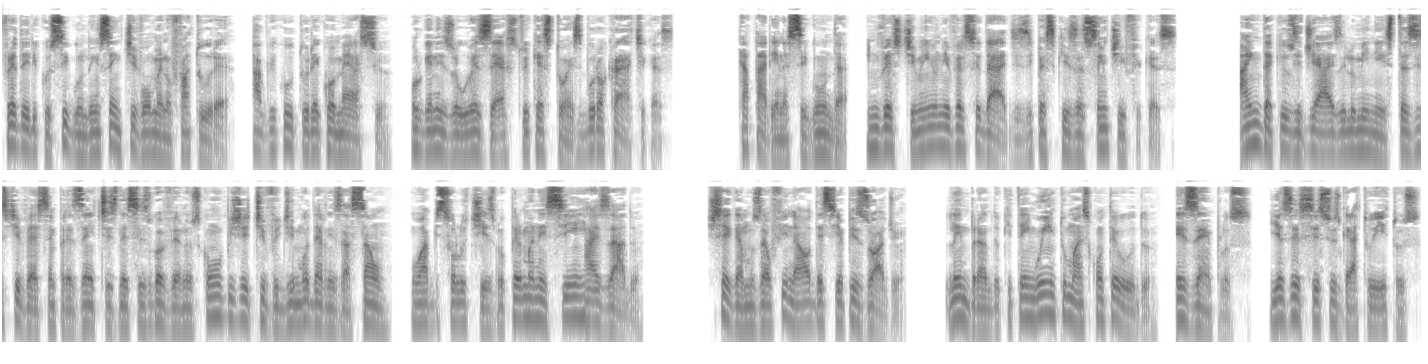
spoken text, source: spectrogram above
Frederico II incentivou manufatura, agricultura e comércio, organizou o exército e questões burocráticas. Catarina II, investiu em universidades e pesquisas científicas. Ainda que os ideais iluministas estivessem presentes nesses governos com o objetivo de modernização, o absolutismo permanecia enraizado. Chegamos ao final desse episódio. Lembrando que tem muito mais conteúdo, exemplos e exercícios gratuitos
